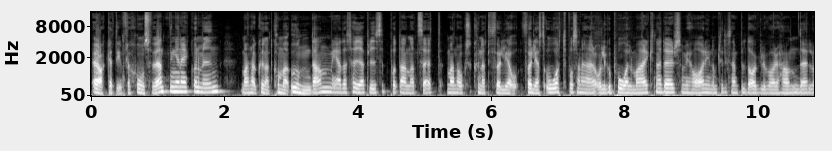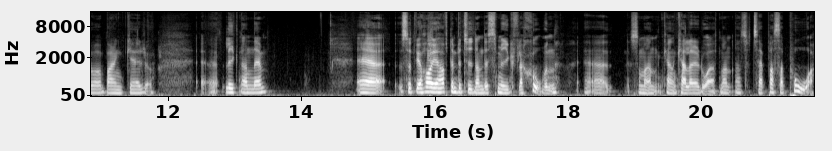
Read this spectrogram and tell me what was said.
ökat inflationsförväntningarna i ekonomin. Man har kunnat komma undan med att höja priset på ett annat sätt. Man har också kunnat följa, följas åt på sådana här oligopolmarknader som vi har inom till exempel dagligvaruhandel och banker och eh, liknande. Eh, så att vi har ju haft en betydande smygflation eh, som man kan kalla det då att man alltså, att säga, passar på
